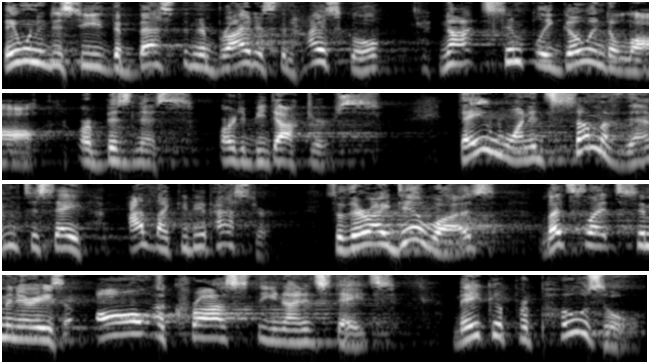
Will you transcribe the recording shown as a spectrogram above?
They wanted to see the best and the brightest in high school not simply go into law or business or to be doctors. They wanted some of them to say, I'd like to be a pastor. So their idea was, let's let seminaries all across the United States make a proposal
